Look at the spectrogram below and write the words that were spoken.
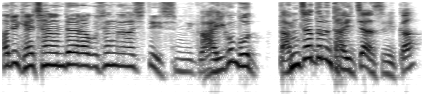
아주 괜찮은데라고 생각할 수도 있습니까? 아 이거 뭐 남자들은 다 있지 않습니까?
